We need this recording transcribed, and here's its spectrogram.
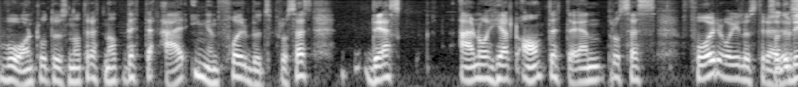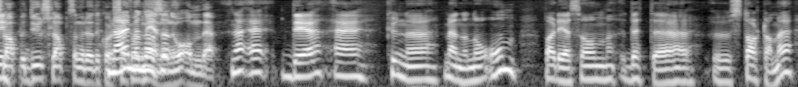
våren 2013 at dette er ingen forbudsprosess. Det er noe helt annet. Dette er en prosess for å illustrere Så du slapp, du slapp som Røde Kors for å mene altså, noe om det? Nei, eh, Det jeg kunne mene noe om, var det som dette uh, starta med,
